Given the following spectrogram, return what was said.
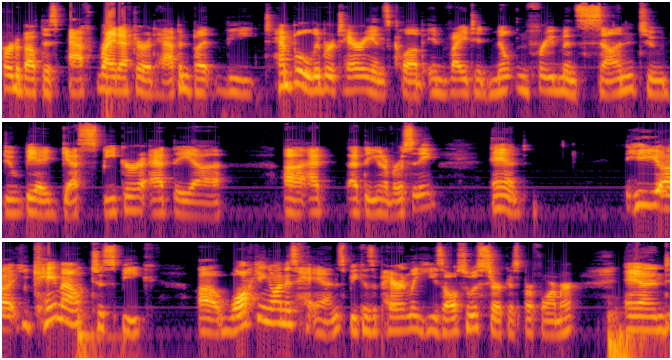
heard about this af- right after it happened. But the Temple Libertarians Club invited Milton Friedman's son to do be a guest speaker at the uh, uh, at at the university, and he uh, he came out to speak, uh, walking on his hands because apparently he's also a circus performer, and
